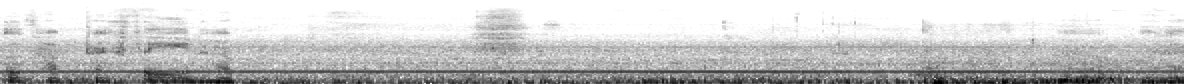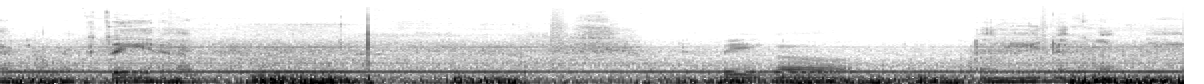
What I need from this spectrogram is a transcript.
คือขับแท็กซี่นะครับอ่างานแรกขับแท็กซี่นะครับ แท็กซี่ก็อยู่ ตรงนี้นะครับนี่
